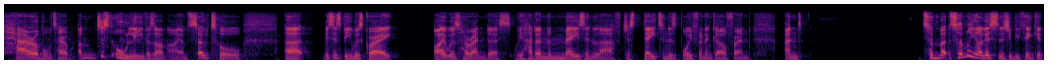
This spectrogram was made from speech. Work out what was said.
terrible, terrible. I'm just all levers, aren't I? I'm so tall. Uh, Mrs. B was great. I was horrendous. We had an amazing laugh, just dating his boyfriend and girlfriend. And to some of your listeners, you'd be thinking,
